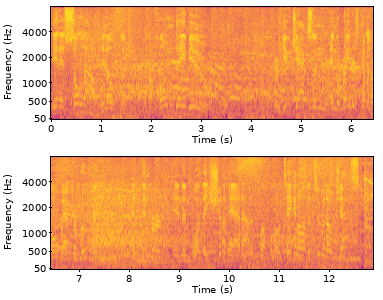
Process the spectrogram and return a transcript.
It is sold out in Oakland with a home debut for Hue Jackson and the Raiders coming home after road win at Denver and then one they should have had out at Buffalo. Taking on the 2-0 Jets.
